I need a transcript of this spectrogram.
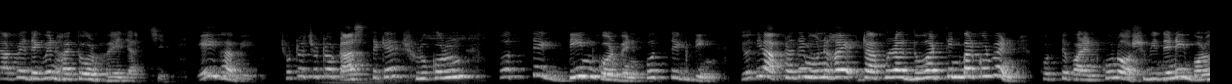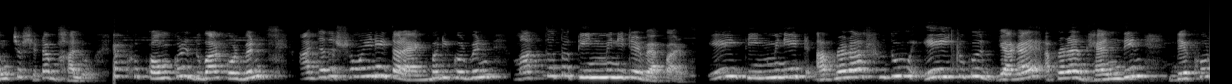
তারপরে দেখবেন হয়তো ওর হয়ে যাচ্ছে। এইভাবে ছোট ছোট কাজ থেকে শুরু করুন। প্রত্যেক দিন করবেন, প্রত্যেক দিন। যদি আপনাদের মনে হয় এটা আপনারা দুবার, তিনবার করবেন, করতে পারেন, কোনো অসুবিধে নেই, বরঞ্চ সেটা ভালো। খুব কম করে দুবার করবেন, আর যাদের সময় নেই তারা একবারই করবেন, মাত্র তো তিন মিনিটের ব্যাপার। এই তিন মিনিট আপনারা শুধু এইটুকু জায়গায় আপনারা ধ্যান দিন, দেখুন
